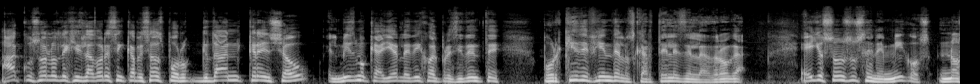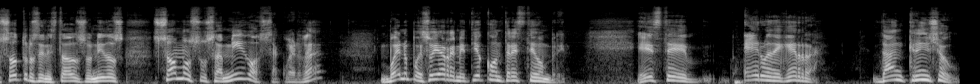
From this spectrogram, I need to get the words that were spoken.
Acusó a los legisladores encabezados por Dan Crenshaw, el mismo que ayer le dijo al presidente, ¿por qué defiende a los carteles de la droga? Ellos son sus enemigos. Nosotros en Estados Unidos somos sus amigos, ¿se acuerda? Bueno, pues hoy arremetió contra este hombre, este héroe de guerra, Dan Crenshaw.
